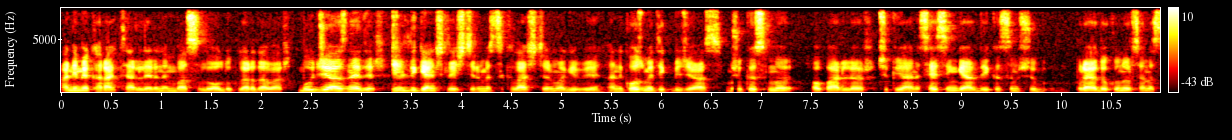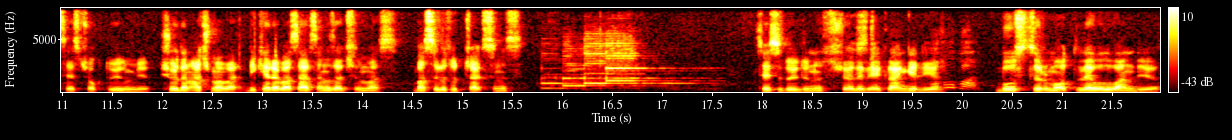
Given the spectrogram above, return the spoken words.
anime karakterlerinin basılı oldukları da var. Bu cihaz nedir? Cildi gençleştirme, sıkılaştırma gibi. Hani kozmetik bir cihaz. Şu kısmı hoparlör çıkıyor. Yani sesin geldiği kısım şu. Buraya dokunursanız ses çok duyulmuyor. Şuradan açma var. Bir kere basarsanız açılmaz. Basılı tutacaksınız. Sesi duydunuz. Şöyle bir ekran geliyor. Booster mod level 1 diyor.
